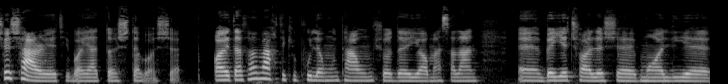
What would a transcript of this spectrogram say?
چه شرایطی باید داشته باشه؟ قاعدتا وقتی که پولمون تموم شده یا مثلا به یه چالش مالی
